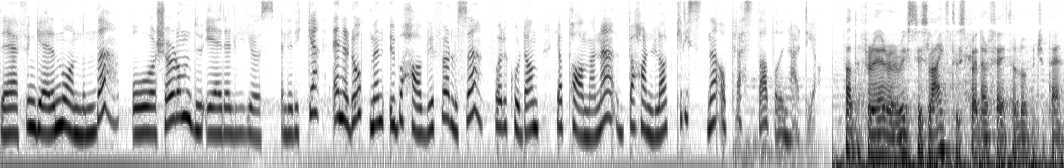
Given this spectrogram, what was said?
Det fungerer noenlunde, og sjøl om du er religiøs eller ikke, ender du opp med en ubehagelig følelse for hvordan japanerne behandla kristne og prester på denne tida. Father Ferreira risked his life to spread our faith all over Japan.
